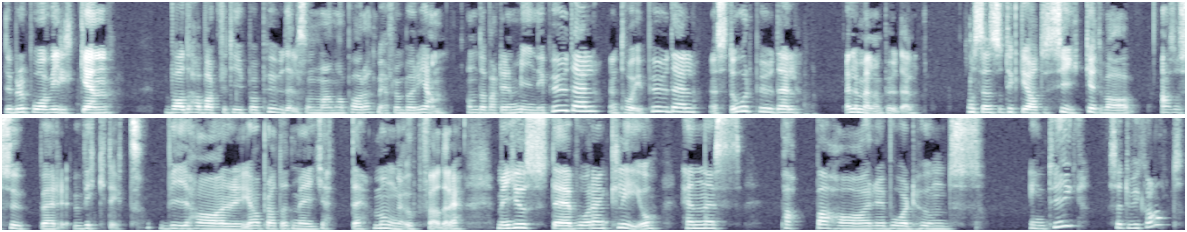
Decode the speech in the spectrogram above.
det beror på vilken, vad det har varit för typ av pudel som man har parat med från början. Om det har varit en minipudel, en toypudel, en stor pudel eller mellanpudel. Och sen så tyckte jag att psyket var alltså superviktigt. Vi har, jag har pratat med jättemånga uppfödare. Men just eh, våran Cleo, hennes pappa har vårdhundsintyg, certifikat.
